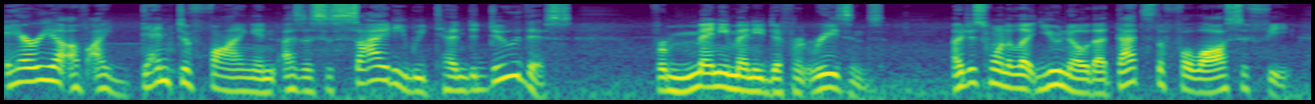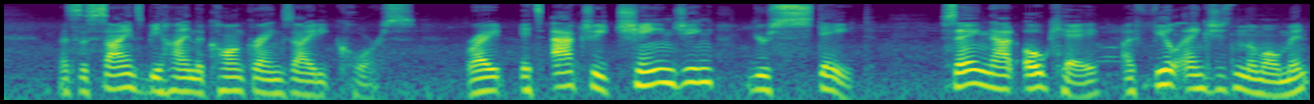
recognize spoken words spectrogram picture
area of identifying, and as a society, we tend to do this for many, many different reasons. I just want to let you know that that's the philosophy, that's the science behind the Conquer Anxiety course, right? It's actually changing your state. Saying that, okay, I feel anxious in the moment,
